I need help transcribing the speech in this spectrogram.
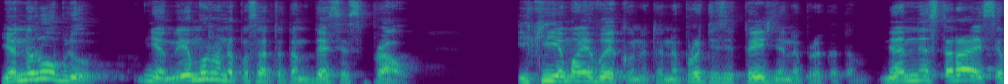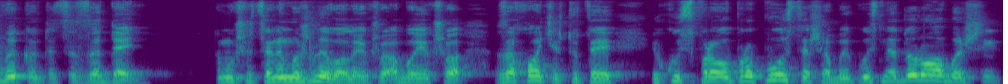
Я не роблю, ні, ну я можу написати там 10 справ, які я маю виконати на протязі тижня, наприклад. Там. Я не стараюся виконати це за день. Тому що це неможливо, але якщо, або якщо захочеш, то ти якусь справу пропустиш, або якусь не доробиш, і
